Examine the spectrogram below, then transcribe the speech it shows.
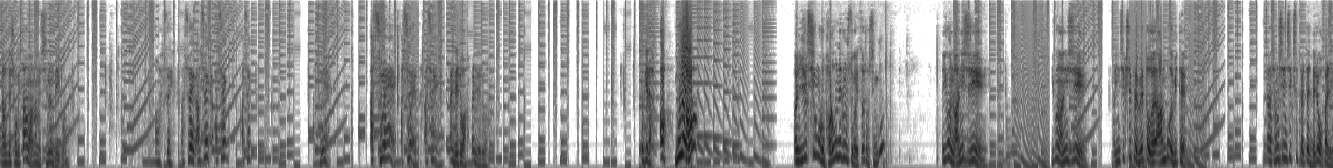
나 근데 저기 싸움 안 하면 지는데 이거 아 스웩 아 스웩 아 스웩 아 스웩 아 스웩 아 스웩 아 스웩 아 스웩 아 스웩 빨리 내려와 빨리 내려와 여기다. 아 뭐야? 아니 1층으로 바로 내려올 수가 있어 저 친구? 이건 아니지. 이건 아니지. 아, 인식 실패 왜 또 왜 안 보여 밑에? 야 장신 식스패 때 내려와 빨리.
